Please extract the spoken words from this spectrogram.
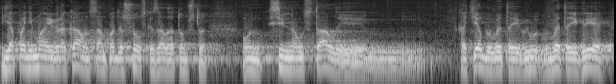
Я понимаю игрока, он сам подошел, сказал о том, что он сильно устал и хотел бы в этой, игру- в этой игре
